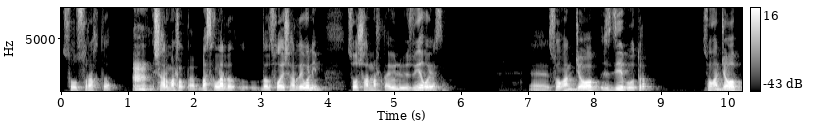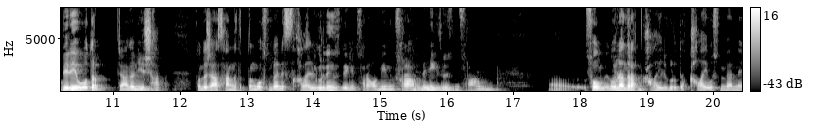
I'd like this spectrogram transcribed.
Сол сұрақты шығармашылықта басқаларда да солай шығар деп ойлаймын. Сол шығармашылықты әуелі өзіңе қоясың. Ә, соған жауап іздеп отырып соған жауап бере отырып жаңа дүние шығады. Сонда жаңағы саңғытовтың осының бәріне сіз қалай үлгердіңіз деген сұрақ ол менің сұрағым да негізі өзімнің сұрағым. Ә, сол мен ойландыратын қалай үлгерді қалай осының бәріне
